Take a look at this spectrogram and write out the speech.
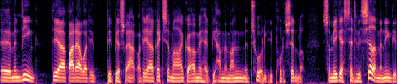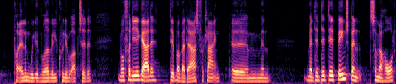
Øh, men vin, det er bare der, hvor det, det bliver svært. Og det er rigtig meget at gøre med, at vi har med mange naturlige producenter, som ikke er certificeret, men egentlig på alle mulige måder vil kunne leve op til det. Hvorfor de ikke er det, det må være deres forklaring. Øh, men men det, det, det er et benspænd, som er hårdt,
